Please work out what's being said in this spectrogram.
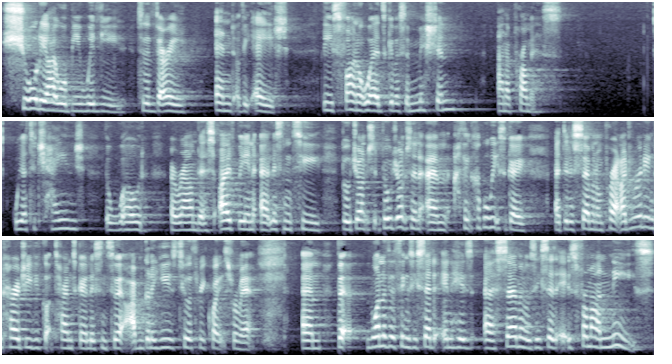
surely I will be with you to the very end of the age. These final words give us a mission and a promise. We are to change the world around us. I've been uh, listening to Bill Johnson. Bill Johnson, um, I think a couple of weeks ago, uh, did a sermon on prayer, and I'd really encourage you if you've got time to go listen to it. I'm going to use two or three quotes from it. Um, but one of the things he said in his uh, sermon was he said, It is from our knees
